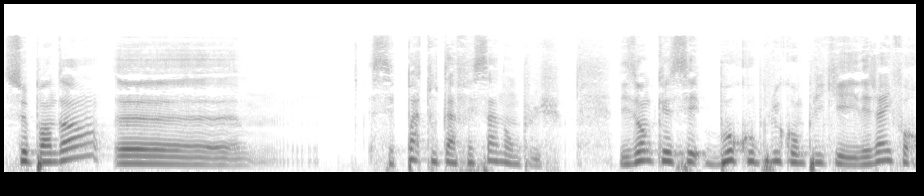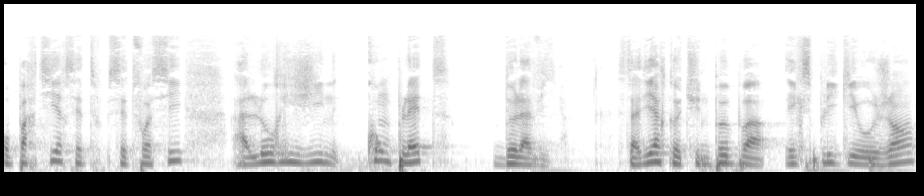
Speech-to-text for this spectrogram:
Cependant, euh, c'est pas tout à fait ça non plus. Disons que c'est beaucoup plus compliqué. Déjà, il faut repartir cette cette fois-ci à l'origine complète de la vie. C'est-à-dire que tu ne peux pas expliquer aux gens,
